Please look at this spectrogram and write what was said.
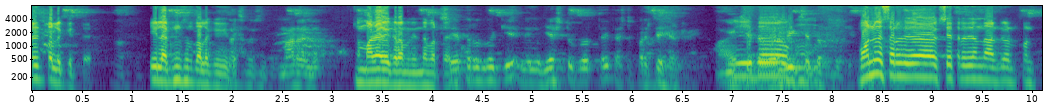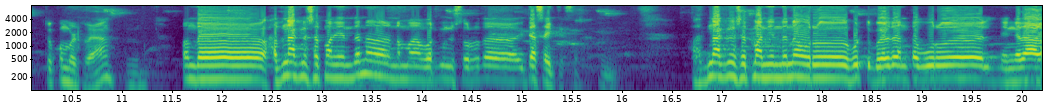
ಸೆಟ್ ತಾಲೂಕು ಇತ್ತು ಈ ಲಕ್ಷ್ಮೀಶ್ವರ ತಾಲೂಕು ಇದೆ. ಮಳೆ ಗ್ರಾಮದಿಂದ ಬರ್ತಾ ಇದೆ. ಕ್ಷೇತ್ರದ ಬಗ್ಗೆ ನಿಮ್ಗೆ ಎಷ್ಟು ಗೊತ್ತೈತೆ ಅಷ್ಟು ಪರಿಚಯ ಹೇಳ್ರಿ. ಇದು ಕ್ಷೇತ್ರದ ಮೌನೇಶ್ವರ ಕ್ಷೇತ್ರದಿಂದ ತಿಳ್ಕೊಂಡ್- ತಿಳ್ಕೊಂಡ್ಬಿಟ್ರೆ ಒಂದು ಹದಿನಾಲ್ಕನೇ ಶತಮಾನದಿಂದ ನಮ್ಮ ವರ್ಗಮುನೇಶ್ವರದ ಇತಿಹಾಸ ಐತಿ ಸರ್. ಹದಿನಾಲ್ಕನೇ ಶತಮಾನದಿಂದ ಅವರು ಹುಟ್ಟಿ ಬೆಳೆದಂತ ಊರು ಲಿಂಗದಾಳ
